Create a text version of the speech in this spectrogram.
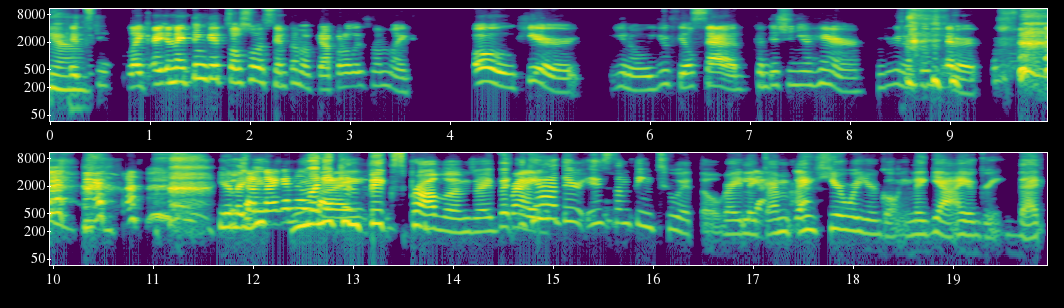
Yeah. it's like I- and I think it's also a symptom of capitalism like oh here you know you feel sad condition your hair you're gonna feel better You're like, I'm you- not gonna money can fix problems, right? But Right. yeah, there is something to it though, right? Like Yeah, I'm yeah. I hear where you're going. Like, yeah, I agree that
